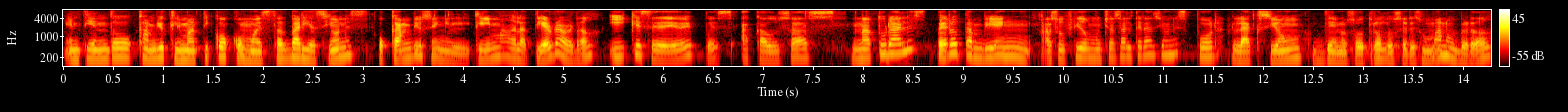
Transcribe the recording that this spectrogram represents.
Entiendo cambio climático como estas variaciones o cambios en el clima de la Tierra, ¿verdad? Y que se debe pues a causas naturales, pero también ha sufrido muchas alteraciones por la acción de nosotros los seres humanos, ¿verdad?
